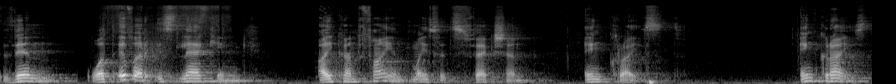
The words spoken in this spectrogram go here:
then whatever is lacking, I can find my satisfaction in Christ. In Christ,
